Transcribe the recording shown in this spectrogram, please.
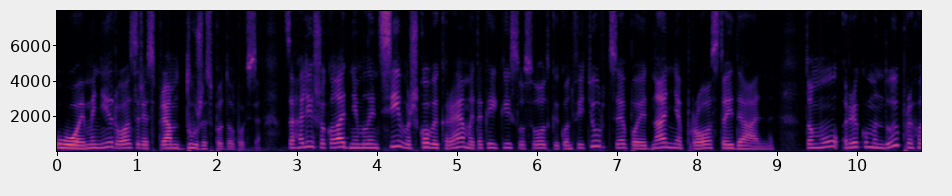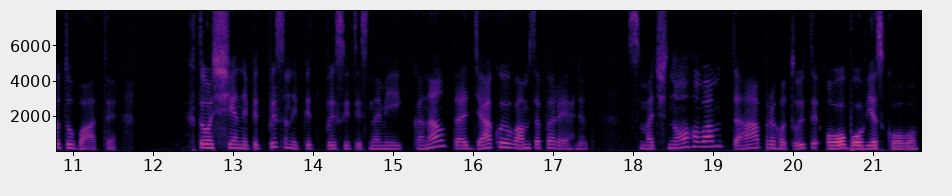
Ой, мені розріз прям дуже сподобався. Взагалі, шоколадні млинці, вершковий крем і такий кисло-солодкий конфітюр це поєднання просто ідеальне. Тому рекомендую приготувати. Хто ще не підписаний, підписуйтесь на мій канал та дякую вам за перегляд. Смачного вам та приготуйте обов'язково.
